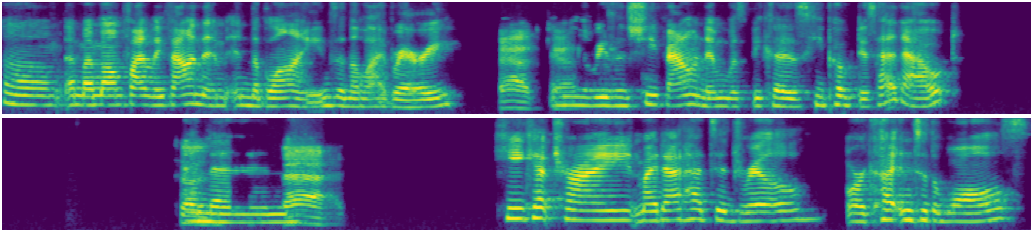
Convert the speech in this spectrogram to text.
Um, and my mom finally found him in the blinds in the library. Bad cat. And the reason she found him was because he poked his head out. And then bad. He kept trying. My dad had to drill or cut into the walls.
